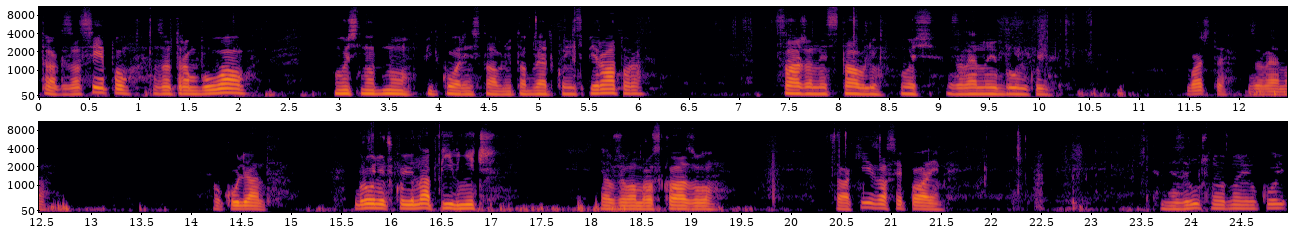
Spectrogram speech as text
Так, засипав, затрамбував. Ось на дно під корінь ставлю таблетку інспіратора. Саженець ставлю ось зеленою брунькою. Бачите, зелена. Окулянт. Брунючкою на північ. Я вже вам розказував. Так, і засипаємо. Незручно одною рукою.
